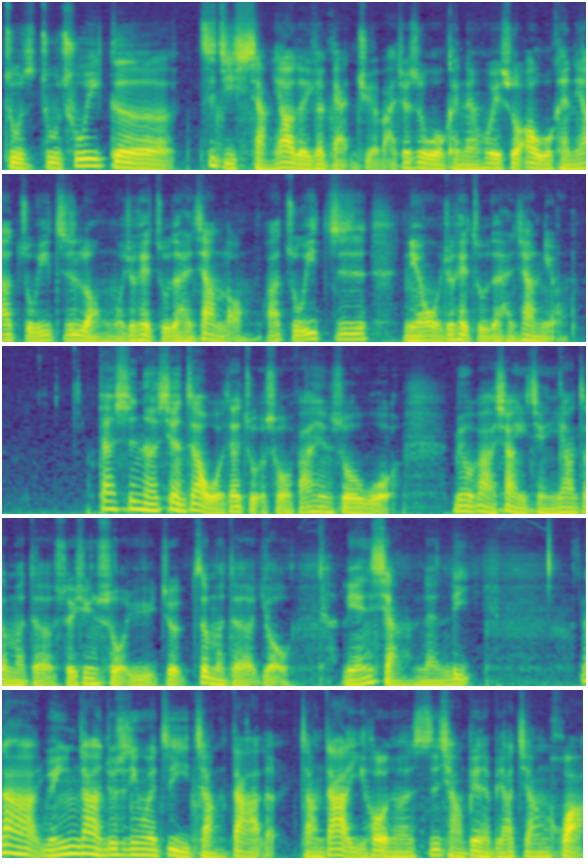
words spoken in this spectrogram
煮煮出一个自己想要的一个感觉吧，就是我可能会说，哦，我可能要煮一只龙，我就可以煮的很像龙；我要煮一只牛，我就可以煮的很像牛。但是呢，现在我在煮的时候，我发现说我没有办法像以前一样这么的随心所欲，就这么的有联想能力。那原因当然就是因为自己长大了，长大了以后呢，思想变得比较僵化，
